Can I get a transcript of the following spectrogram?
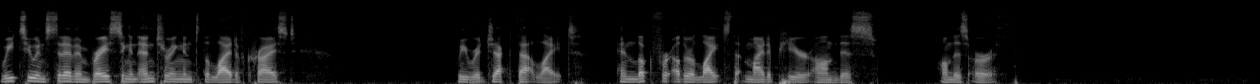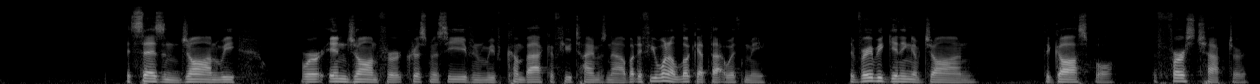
we too, instead of embracing and entering into the light of Christ, we reject that light and look for other lights that might appear on this, on this earth. It says in John, we, we're in John for Christmas Eve and we've come back a few times now. But if you want to look at that with me, the very beginning of John, the gospel, the first chapter,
